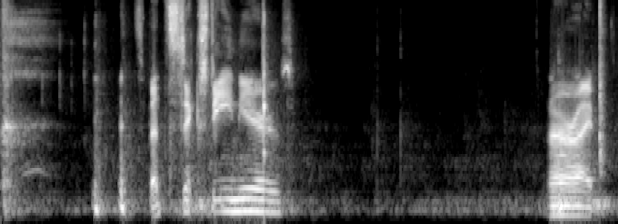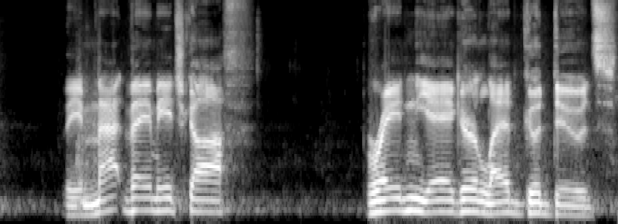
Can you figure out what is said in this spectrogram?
it's been 16 years. All right. The Matvey Michkov, Brayden Yager led good dudes.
